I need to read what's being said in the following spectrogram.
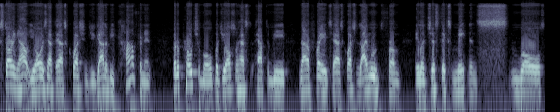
starting out, you always have to ask questions. You got to be confident but approachable, but you also has to have to be not afraid to ask questions. I moved from a logistics maintenance roles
